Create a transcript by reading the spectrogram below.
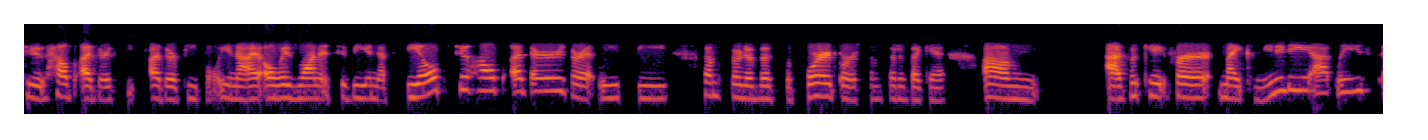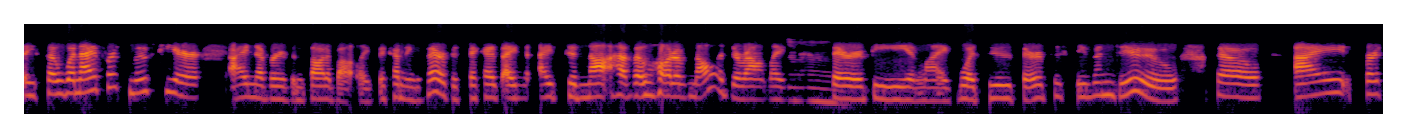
to help others, other people. You know, I always wanted to be in a field to help others, or at least be some sort of a support or some sort of like a um, advocate for my community at least. And so when I first moved here, I never even thought about like becoming a therapist because I I did not have a lot of knowledge around like mm. therapy and like what do therapists even do. So I first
